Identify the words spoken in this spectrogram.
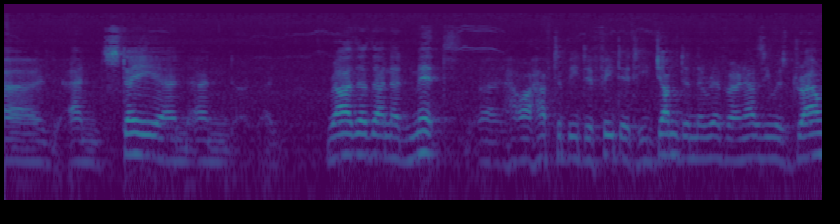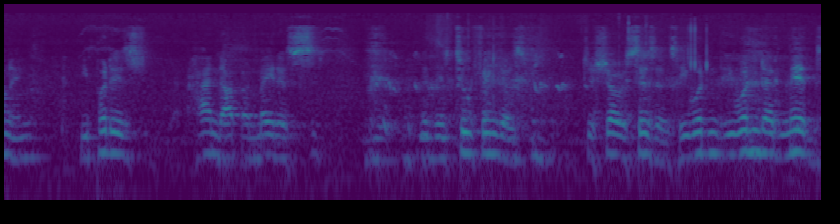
uh, and stay and and uh, rather than admit uh, how I have to be defeated, he jumped in the river, and as he was drowning, He put his hand up and made us with his two fingers to show scissors. He wouldn't, he wouldn't admit,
